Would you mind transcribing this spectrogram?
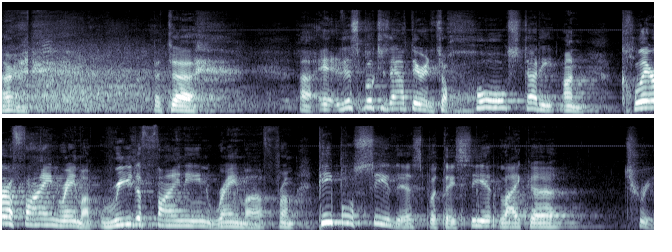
All right. but uh, uh, it, this book is out there, and it's a whole study on clarifying Rhema, redefining Rhema from people see this, but they see it like a tree.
